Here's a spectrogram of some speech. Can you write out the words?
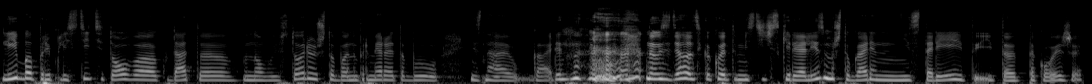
либо приплести Титова куда-то в новую историю, чтобы, например, это был, не знаю, Гарин. Но сделать какой-то мистический реализм, что Гарин не стареет и такой же.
